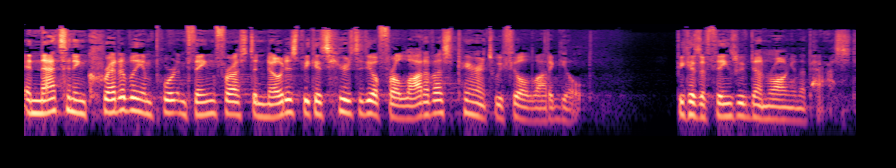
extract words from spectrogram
And that's an incredibly important thing for us to notice because here's the deal for a lot of us parents, we feel a lot of guilt because of things we've done wrong in the past.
